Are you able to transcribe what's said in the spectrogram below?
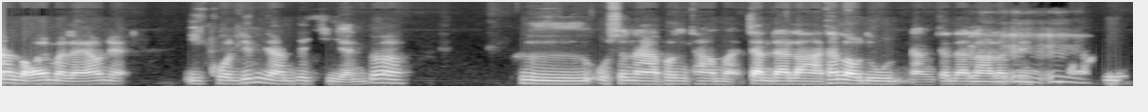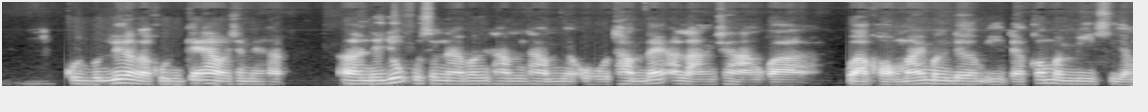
2500 มาแล้วเนี่ย อีกคนที่พยายามจะเขียนก็คืออุศนาเพิงธรรมอะจันดารา ถ้าเราดูหนังจันดาราเราจะอืมอืมอืมคุณบุญเรื่องกับคุณแก้วใช่ไหมครับเอ่อในยุคอุศนาเพิงธรรมทำเนี่ยโอ้โหทำได้อลังฉางกว่ากว่าของไม้เมืองเดิมอีก แต่ก็มันมีเสียง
